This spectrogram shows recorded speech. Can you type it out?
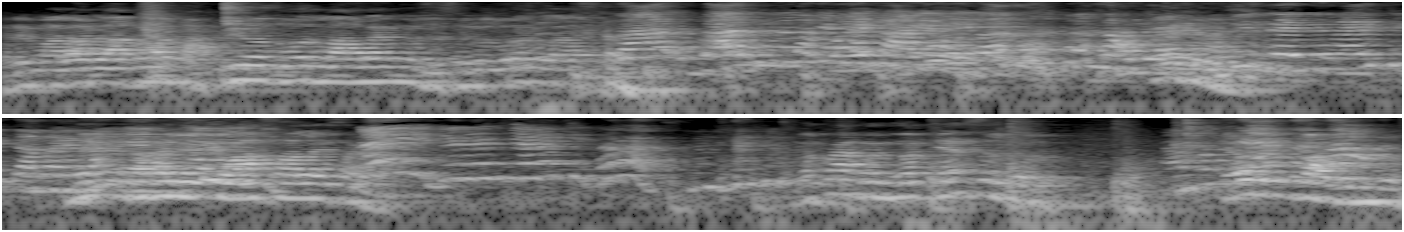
अरे, मला वाटलं आता मला भाकरीवर जोर लावलाय म्हणजे सगळं नाही, नाही? नाही, नाही, वास आलाय सगळा. नको आता कॅन्सल करू हा, भागून. घेऊ.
